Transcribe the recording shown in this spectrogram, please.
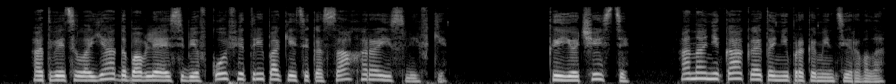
— ответила я, добавляя себе в кофе три пакетика сахара и сливки. К ее чести, она никак это не прокомментировала.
